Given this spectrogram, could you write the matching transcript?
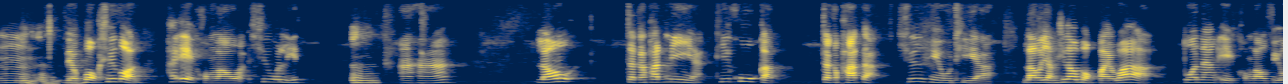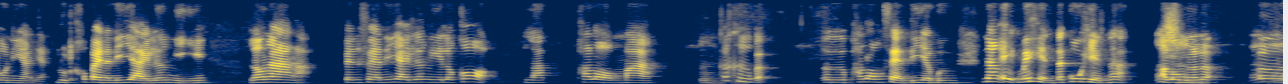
อืมอืมอืม เดี๋ยวบอกชื่อก่อน พระเอกของเราอะ ชื่อว่าลิศอืมอ่าฮะ แล้ว จักรพรรดินีอะที่คู่กับจักรพรรดิอะชื่อเฮลเทีย เราอย่างที่เราบอกไปว่าตัวนางเอกของเราฟิโอเนียเนี่ยหลุดเข้าไปในนิยายเรื่องนี้ แล้วนางอะ เป็นแฟนนิยายเรื่องนี้แล้วก็รักพระรองมากมก็คือแบบ เออพระรองแสนดีอะมึง นางเอกไม่เห็นแต่กูเห็นอะอารมณ์นั้นอะเออ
